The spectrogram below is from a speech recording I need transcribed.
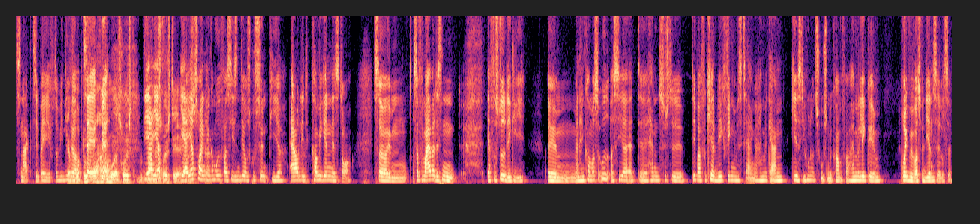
snak tilbage efter, vi lige Ja, vil for du optage. tror, han kommer ud og trøste, Ja, jeg, trøste jer, ja, jeg tror, at han kom ud for at sige sådan, det var sgu synd, piger. Ærgerligt, kom igen næste år. Så, øhm, så for mig var det sådan, jeg forstod det ikke lige. Øhm, men han kommer så ud og siger, at øh, han synes, det, det var forkert, at vi ikke fik investeringer. Han vil gerne give os de 100.000, vi kom for. Han vil ikke øh, rykke ved vores værdiansættelse.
